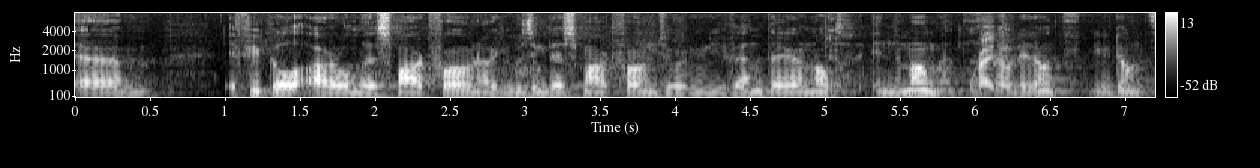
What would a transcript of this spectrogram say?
um, if people are on their smartphone or using their smartphone during an event, they are not in the moment. Right. So they don't, you don't.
